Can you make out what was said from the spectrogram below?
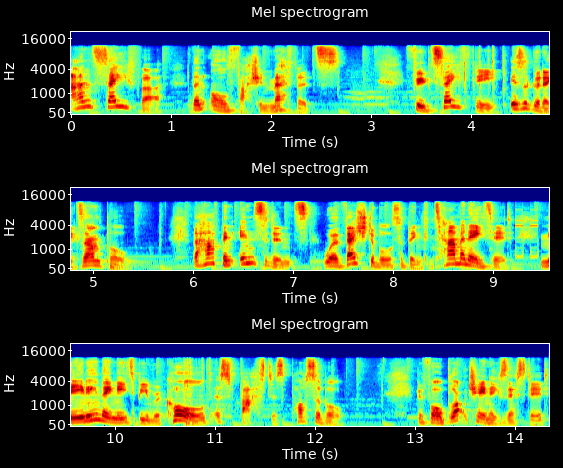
and safer than old-fashioned methods. Food safety is a good example. There have been incidents where vegetables have been contaminated, meaning they need to be recalled as fast as possible. Before blockchain existed,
